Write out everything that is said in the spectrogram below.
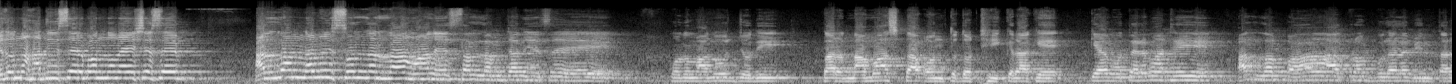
এজন্য হাদিসের বর্ণনা এসেছে, আল্লাহ নবী আলাইহি সাল্লাম জানিয়েছে, কোন মানুষ যদি তার নামাজটা অন্তত ঠিক রাখে, কিয়ামতের মাঠে আল্লাহ পাক রব্বুল আলামিন তার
